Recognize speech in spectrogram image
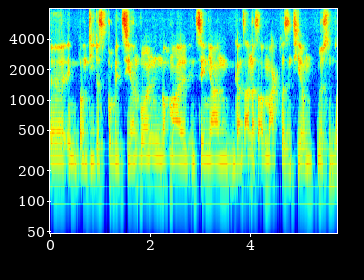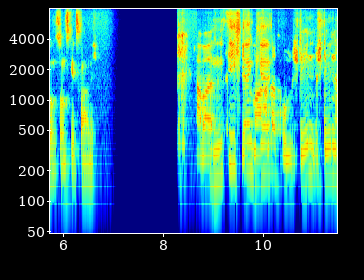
in, und die das publizieren wollen, nochmal in zehn Jahren ganz anders auf dem Markt präsentieren müssen. Sonst, sonst geht es gar nicht. Aber ich denke, mal andersrum, stehen, stehen,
